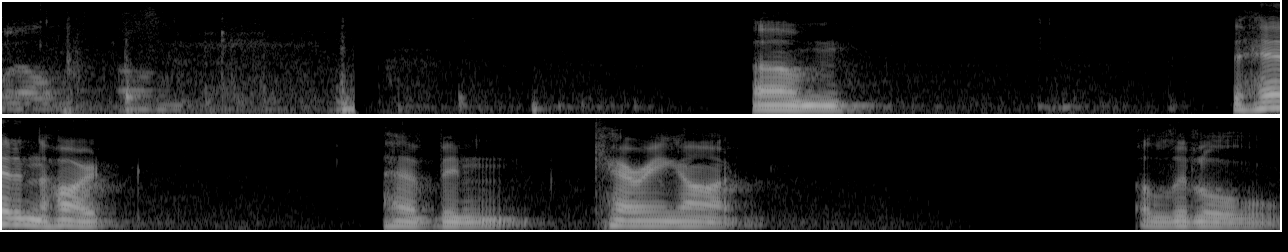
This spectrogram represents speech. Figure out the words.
well, um, um, the head and the heart have been carrying on a little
